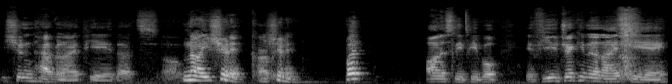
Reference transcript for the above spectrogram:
You shouldn't have an IPA that's. Um, no, you shouldn't. You shouldn't. But Honestly, people, if you're drinking an IPA,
